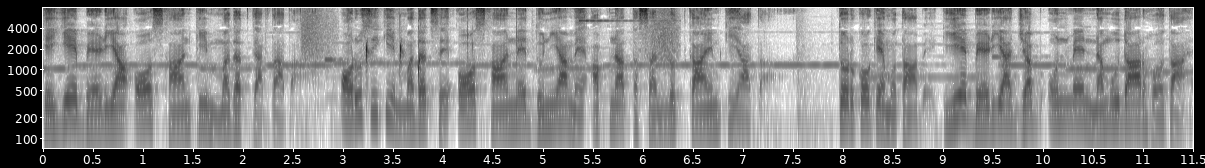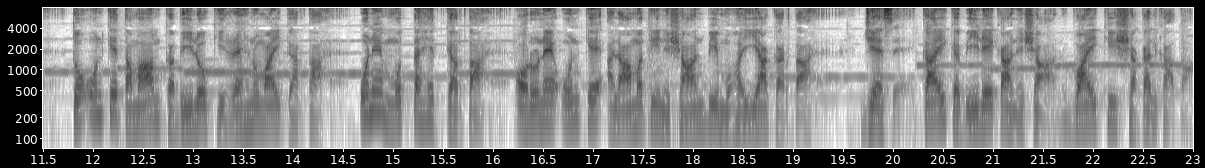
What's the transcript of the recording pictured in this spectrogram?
कि ये बेड़िया ओस खान की मदद करता था और उसी की मदद से ओस खान ने दुनिया में अपना तसल्लुत कायम किया था। तुर्कों के मुताबिक, ये बेड़िया जब उनमें नमूदार होता है तो उनके तमाम कबीलों की रहनुमाई करता है, उन्हें मुतहद करता है और उन्हें उनके अलामती निशान भी मुहैया करता है, जैसे काई कबीले का निशान वाई की शक्ल का था।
